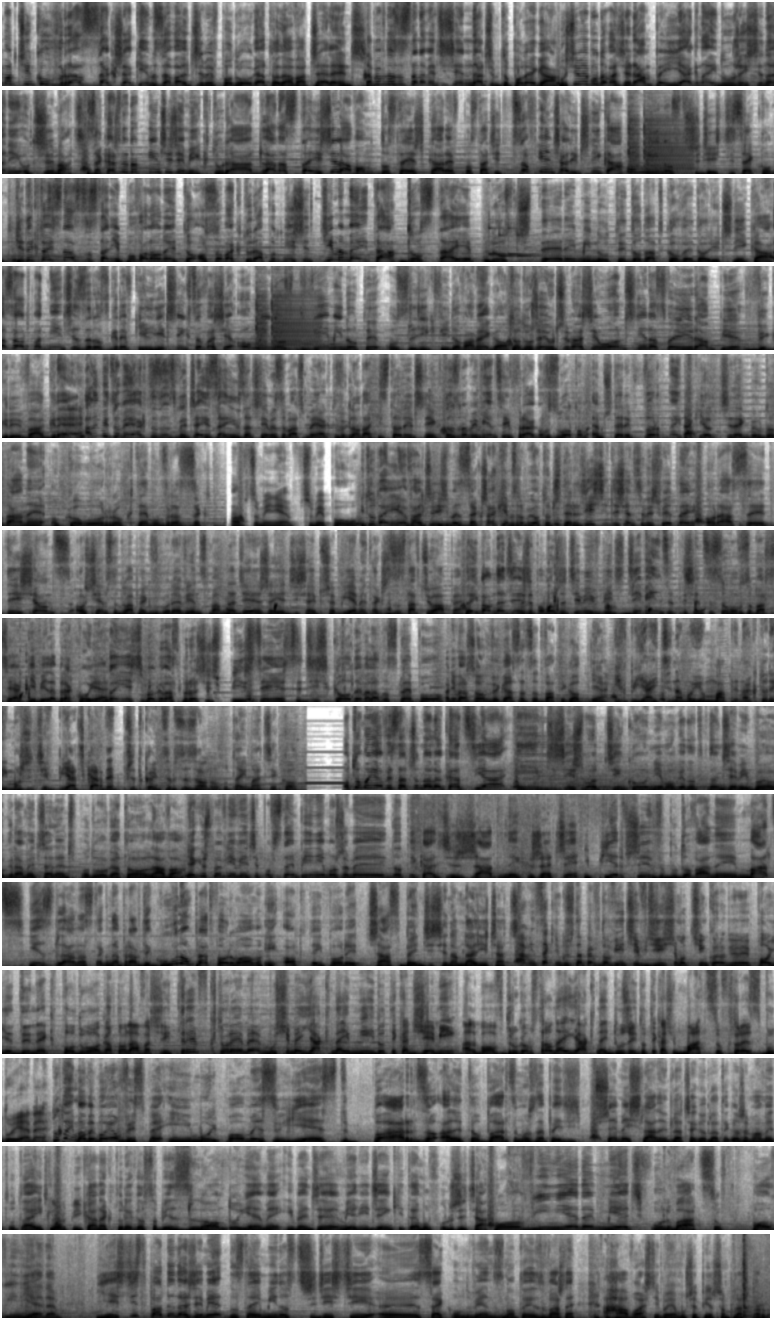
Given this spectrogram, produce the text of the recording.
tym odcinku wraz z Zakrzakiem zawalczymy w podłoga to lawa challenge. Na pewno zastanawiacie się na czym to polega. Musimy budować rampę i jak najdłużej się na niej utrzymać. Za każde dotknięcie ziemi, która dla nas staje się lawą, dostajesz karę w postaci cofnięcia licznika o minus 30 sekund. Kiedy ktoś z nas zostanie powalony, to osoba, która podniesie teammate'a dostaje plus 4 minuty dodatkowe do licznika. A za odpadnięcie z rozgrywki licznik cofa się o minus 2 minuty u zlikwidowanego. Kto dłużej utrzyma się łącznie na swojej rampie, wygrywa grę. Ale widzowie, jak to zazwyczaj, zanim zaczniemy, zobaczmy jak to wygląda historycznie. Kto zrobi więcej fragów złotą M4 w Fortnite? Taki odcinek był dodany około rok temu wraz z. A, w sumie nie, w sumie pół. I tutaj walczyliśmy z Zakrzakiem, zrobiło to 40 tysięcy wyświetleń oraz y, 1800 łapek w górę, więc mam nadzieję, że je dzisiaj przebijemy, także zostawcie łapę. No i mam nadzieję, że pomożecie mi wbić 900 tysięcy subów, zobaczcie jak niewiele brakuje. No i jeśli mogę was prosić, wpiszcie jeszcze dziś kod Ewela do sklepu, ponieważ on wygasa co dwa tygodnie. I wbijajcie na moją mapę, na której możecie wbijać karnet przed końcem sezonu. Tutaj macie kod. Oto moja wyznaczona lokacja i w dzisiejszym odcinku nie mogę dotknąć ziemi, bo gramy challenge podłoga to lawa. Jak już pewnie wiecie po wstępie nie możemy dotykać żadnych rzeczy i pierwszy wybudowany mac jest dla nas tak naprawdę główną platformą i od tej pory czas będzie się nam naliczać. A więc jak już na pewno wiecie, w dzisiejszym odcinku robimy pojedynek podłoga to lawa, czyli tryb, w którym musimy jak najmniej dotykać ziemi, albo w drugą stronę jak najdłużej dotykać maców, które zbudujemy. Tutaj mamy moją wyspę i mój pomysł jest bardzo, ale to bardzo można powiedzieć przemyślany. Dlaczego? Dlatego, że mamy tutaj slurpika, na którego sobie zlądujemy i będziemy mieli dzięki temu full życia. Powinienem mieć full maców. Powinienem. Jeśli spadnę na ziemię, dostaję minus 30 e, sekund, więc no to jest ważne. Aha, właśnie, bo ja muszę pierwszą platformę.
